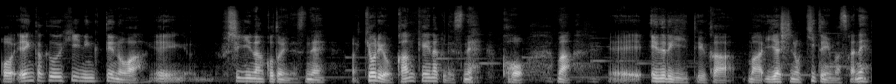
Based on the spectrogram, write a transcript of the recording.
こう遠隔ヒーリングっていうのは、えー、不思議なことにですね、距離を関係なくですね、こう、まあ、えー、エネルギーというか、まあ、癒しの木といいますかね、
